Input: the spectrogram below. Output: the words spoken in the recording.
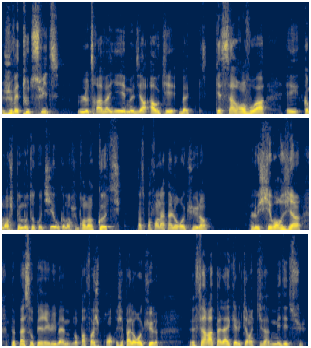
je vais tout de suite le travailler et me dire, ah ok, bah, qu'est-ce que ça renvoie et comment je peux m'auto-coacher ou comment je peux prendre un coach, parce que parfois on n'a pas le recul, hein, Le chirurgien peut pas s'opérer lui-même. Donc parfois je prends, j'ai pas le recul, faire appel à quelqu'un qui va m'aider dessus.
